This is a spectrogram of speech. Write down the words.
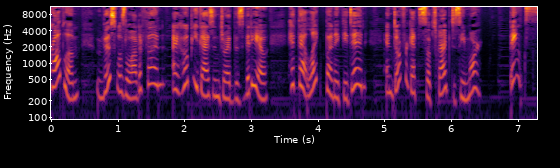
Problem. This was a lot of fun. I hope you guys enjoyed this video. Hit that like button if you did, and don't forget to subscribe to see more. Thanks!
